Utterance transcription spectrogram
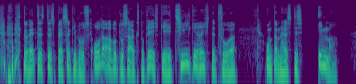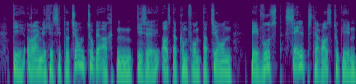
du hättest es besser gewusst. Oder aber du sagst, okay, ich gehe zielgerichtet vor und dann heißt es immer, die räumliche Situation zu beachten, diese aus der Konfrontation bewusst selbst herauszugehen.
